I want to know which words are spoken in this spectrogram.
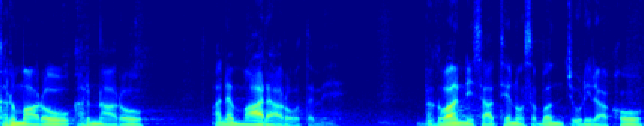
ઘરમાં રહો, ઘરના રહો. અને મારા રહો તમે. ભગવાનની સાથેનો સંબંધ જોડી રાખો.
